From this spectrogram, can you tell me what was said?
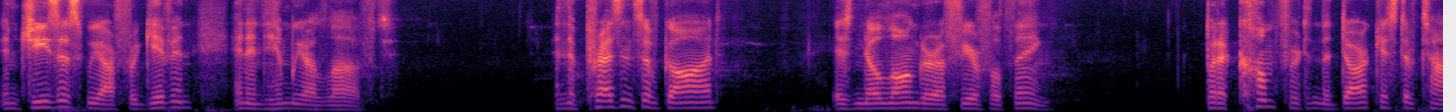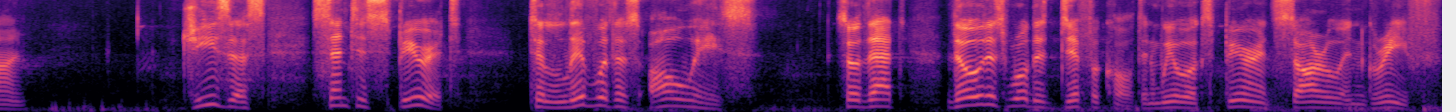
In Jesus we are forgiven, and in Him we are loved. And the presence of God, is no longer a fearful thing, but a comfort in the darkest of time. Jesus sent his Spirit to live with us always, so that though this world is difficult and we will experience sorrow and grief,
